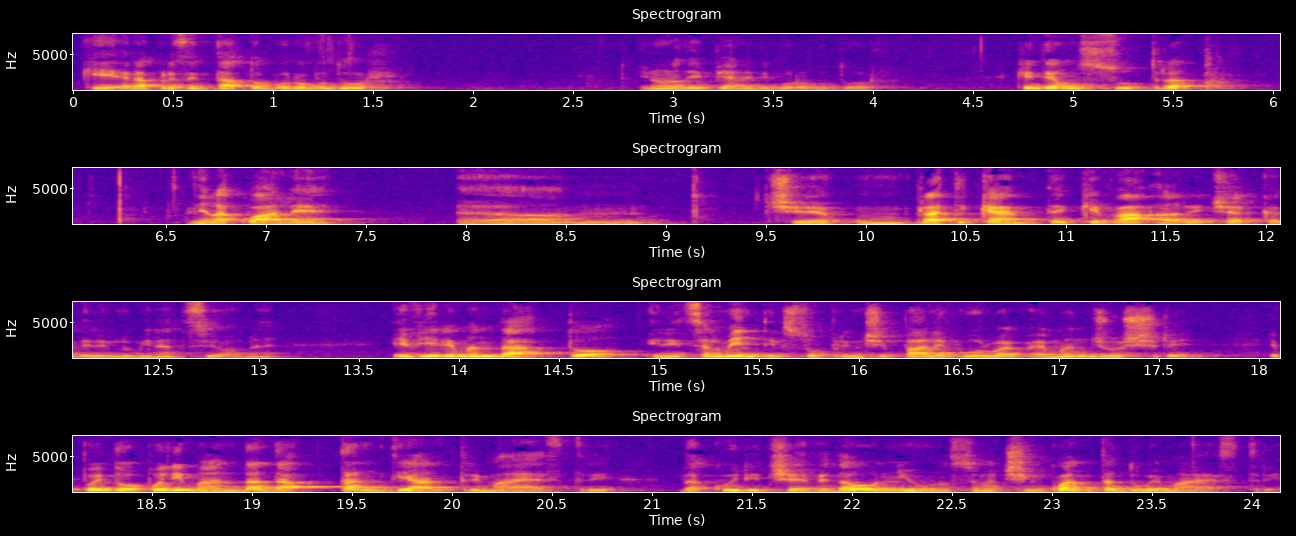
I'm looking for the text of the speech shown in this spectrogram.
che è rappresentato a Borobudur, in uno dei piani di Borobudur, che è un sutra nella quale um, c'è un praticante che va alla ricerca dell'illuminazione e viene mandato, inizialmente il suo principale guru è Manjushri e poi dopo li manda da tanti altri maestri da cui riceve da ognuno, sono 52 maestri,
